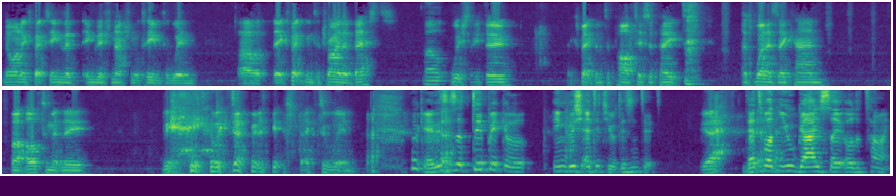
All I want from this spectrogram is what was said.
no one expects England English national team to win. Uh, they expect them to try their best, Well, which they do. Expect them to participate as well as they can, but ultimately, we we don't really expect to win. okay, this is a typical English attitude, isn't it? yeah. That's what you guys say all the time.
